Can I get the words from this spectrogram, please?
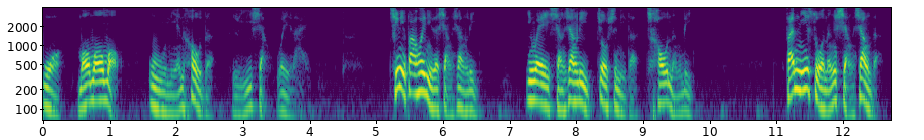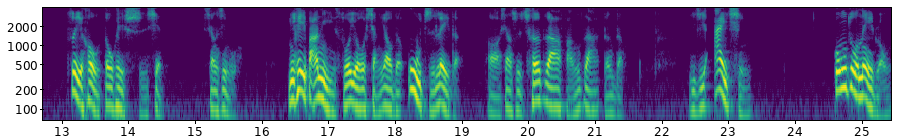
我某某某五年后的理想未来，请你发挥你的想象力，因为想象力就是你的超能力。凡你所能想象的，最后都会实现。相信我，你可以把你所有想要的物质类的。啊，像是车子啊、房子啊等等，以及爱情、工作内容、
